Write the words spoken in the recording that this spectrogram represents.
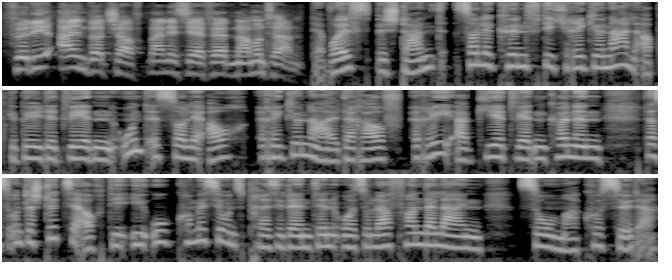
für die Almwirtschaft, meine sehr verehrten Damen und Herren. Der Wolfsbestand solle künftig regional abgebildet werden und es solle auch regional darauf reagiert werden können. Das unterstütze auch die EU-Kommissionspräsidentin Ursula von der Leyen, so Markus Söder.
